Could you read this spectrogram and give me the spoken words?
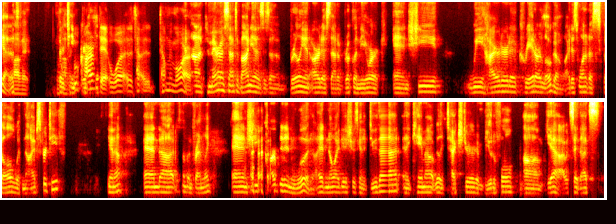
Yeah, that's Love it. Love 13. Who carved it? What? Tell, tell me more. Uh, Tamara Santibañez is a brilliant artist out of Brooklyn, New York, and she, we hired her to create our logo. I just wanted a skull with knives for teeth, you know, and uh, something friendly. And she carved it in wood. I had no idea she was going to do that, and it came out really textured and beautiful. Um, yeah, I would say that's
